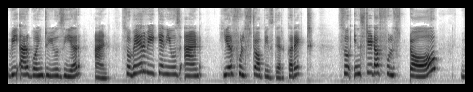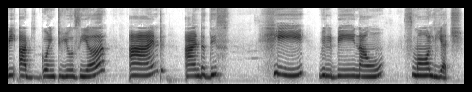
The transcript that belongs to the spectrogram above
we are going to use here and. So where we can use and? Here full stop is there. Correct? So instead of full stop we are going to use here and. And this he will be now small h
